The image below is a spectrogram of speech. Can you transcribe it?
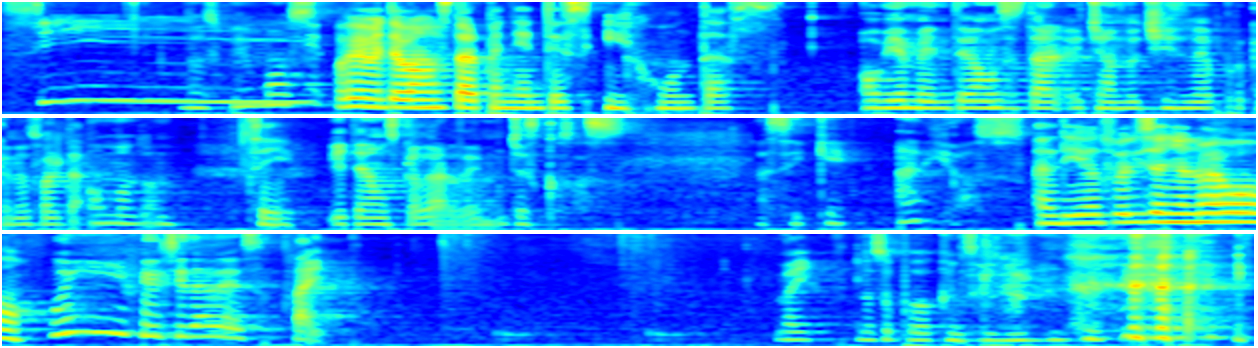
Sí. Nos vemos. Obviamente vamos a estar pendientes y juntas. Obviamente vamos a estar echando chisme porque nos falta un montón Sí. y tenemos que hablar de muchas cosas. Así que adiós. Adiós, feliz año nuevo. Uy, felicidades. Bye. Bye, no se pudo cancelar.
